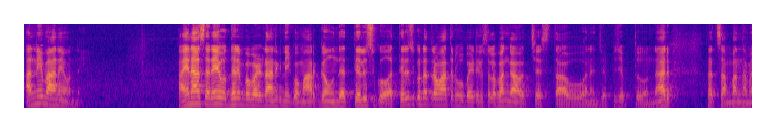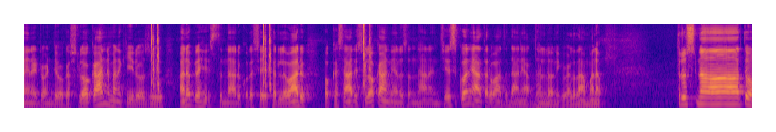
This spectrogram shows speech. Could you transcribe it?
అన్నీ బాగానే ఉన్నాయి. అయినా సరే ఉద్ధరింపబడటానికి నీకు మార్గం ఉంది. అది తెలుసుకో. అది తెలుసుకున్న తర్వాత నువ్వు బయటకు సులభంగా వచ్చేస్తావు అని చెప్పి చెప్తూ ఉన్నారు. తత్సంబంధమైనటువంటి ఒక శ్లోకాన్ని మనకి ఈరోజు అనుగ్రహిస్తున్నారు కులశేఖరుల వారు. ఒక్కసారి శ్లోకాన్ని అనుసంధానం చేసుకొని ఆ తర్వాత దాని అర్థంలోనికి వెళదాం మనం. తృష్ణాతో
